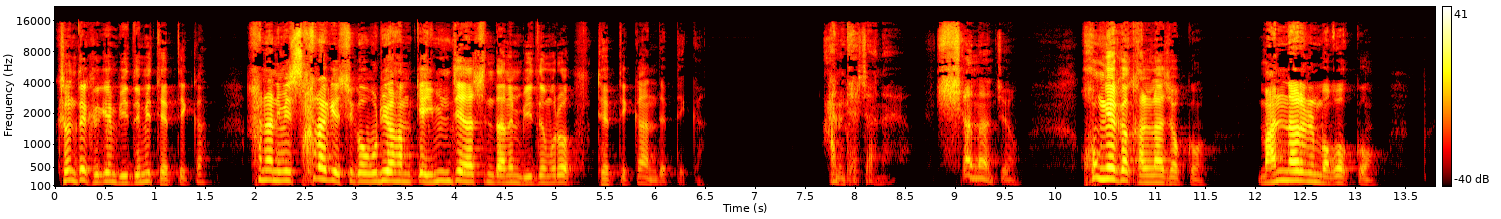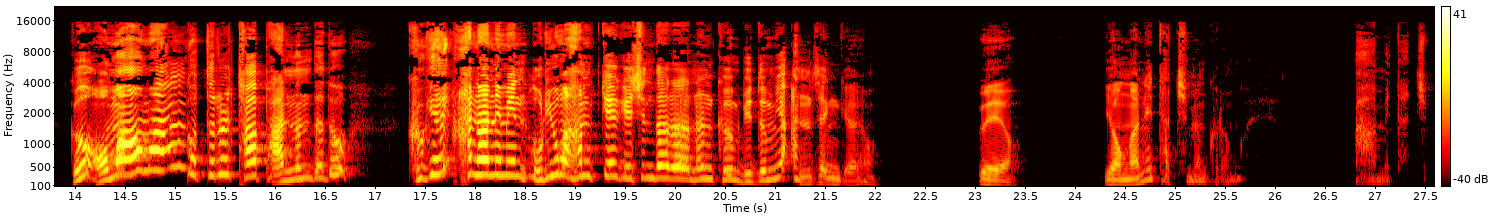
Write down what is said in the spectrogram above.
그런데 그게 믿음이 됩니까? 하나님이 살아계시고 우리와 함께 임재하신다는 믿음으로 됩니까? 안 됩니까? 안 되잖아요. 희한하죠. 홍해가 갈라졌고 만나를 먹었고 그 어마어마한 것들을 다 봤는데도 그게 하나님이 우리와 함께 계신다라는 그 믿음이 안 생겨요. 왜요? 영안이 닫히면 그런 거예요. 마음이 닫히면.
